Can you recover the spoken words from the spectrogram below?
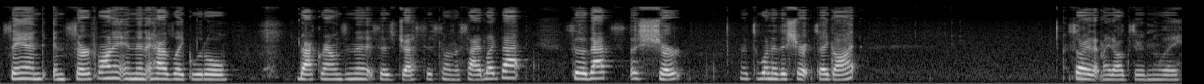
sand, and surf on it, and then it has, like, little backgrounds, and then it says justice on the side like that. So that's a shirt. That's one of the shirts I got. Sorry that my dogs are in the way.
